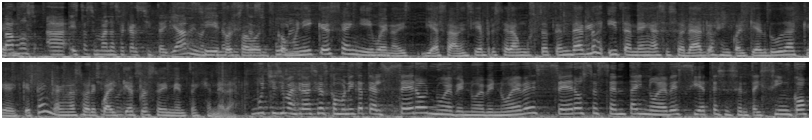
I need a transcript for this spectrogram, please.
Vamos a esta semana a sacar cita ya. Me sí, por favor, comuníquense y bueno, ya saben, siempre será un gusto atenderlos y también asesorarlos en cualquier duda que, tengan ¿no? sobre cualquier procedimiento en general. Muchísimas gracias. Comunícate al 0999-069-765.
